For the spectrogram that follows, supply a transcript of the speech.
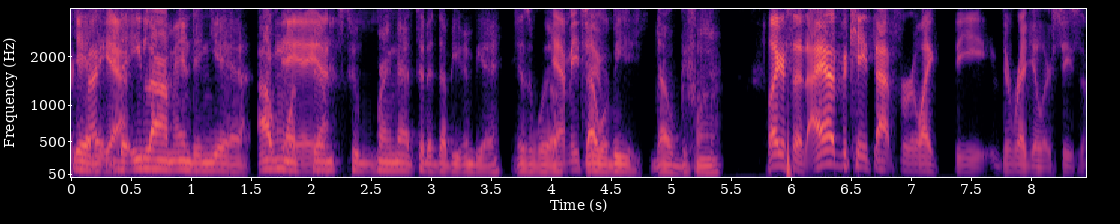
yeah, the, yeah, the Elam ending. Yeah, I want yeah, yeah, them to bring that to the WNBA as well. Yeah, me too. That would be that would be fun. Like I said, I advocate that for like the the regular season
